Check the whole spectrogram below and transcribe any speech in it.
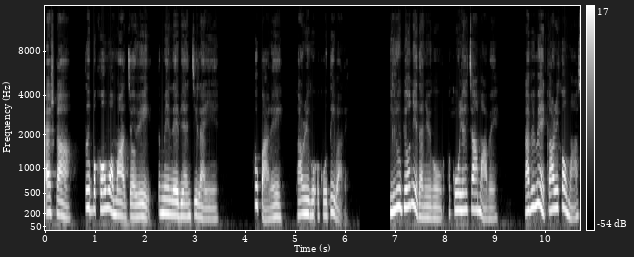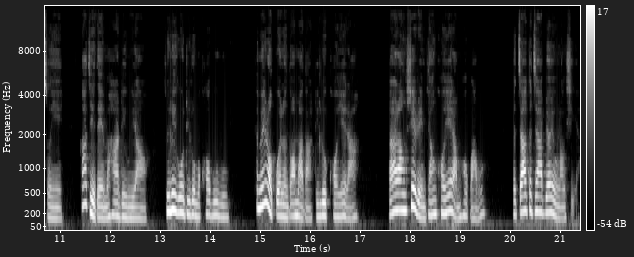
အက်ရှ်ကသူ့ပခုံးပေါ်မှကြော်၍သမင်လေပြန်ကြည့်လိုက်ရင်ဟုတ်ပါတယ်ဒါတွေကိုအကိုသိပါတယ်ဒီလိုပြောနေတဲ့တွေကိုအကိုလဲကြားမှာပဲဒါပေမဲ့ကာရီကုတ်မှာဆိုရင် ကကြည်တဲ့မဟာဒေဝီတော်ဇူလီကိုဒီလိုမခေါ်ဘူးဘူးခမဲတော်ကွယ်လွန်သွားမှသာဒီလိုခေါ်ရတာဒါတောင်ရှေ့တွင်ပြောင်းခေါ်ရတာမဟုတ်ပါဘူးမကြားတကြားပြောရုံလောက်ရှိတာ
